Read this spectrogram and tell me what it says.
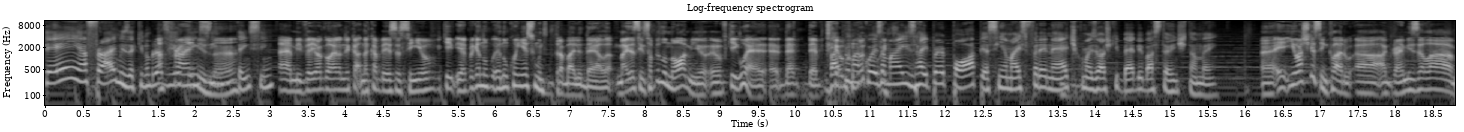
tem a Frimes aqui no Brasil. A Frimes, tem, né? Tem sim. É, me veio agora na cabeça, assim, eu fiquei. É porque eu não, eu não conheço muito do trabalho dela. Mas, assim, só pelo nome, eu, eu fiquei, ué, é, deve, deve ter Vai pra uma coisa, coisa, mais hyper pop, assim, é mais frenético, mas eu acho que bebe bastante também. É, e eu acho que, assim, claro, a, a Grimes, ela.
